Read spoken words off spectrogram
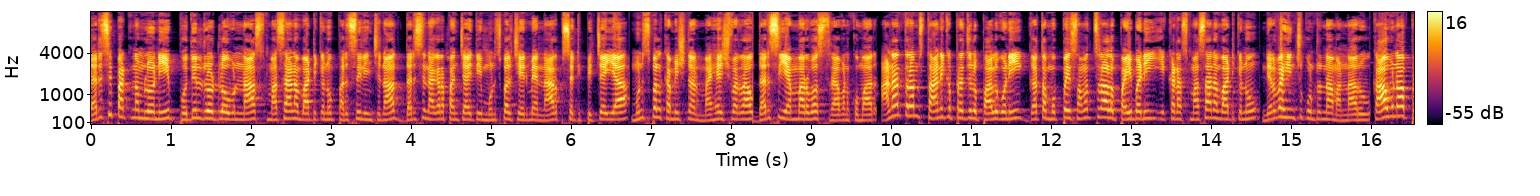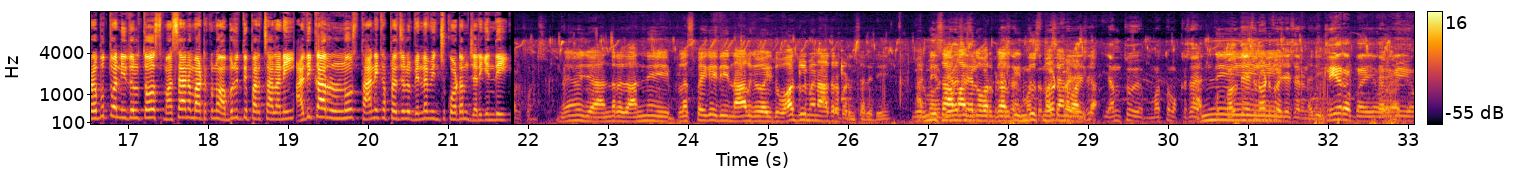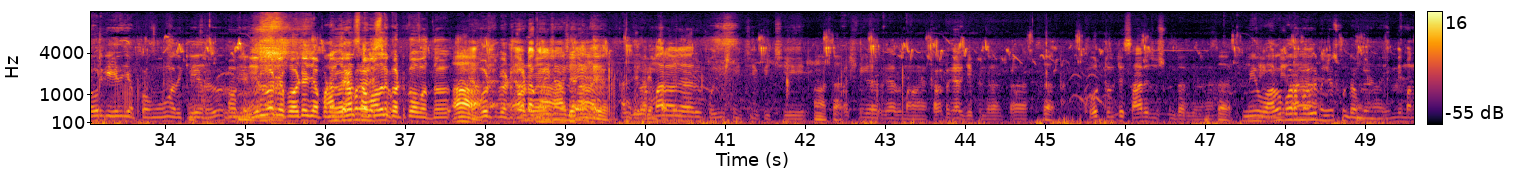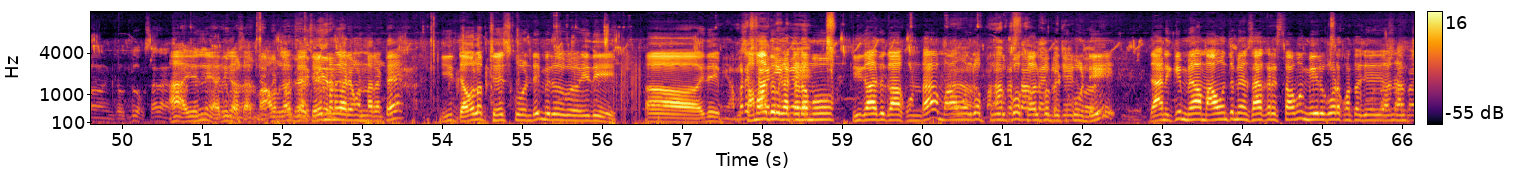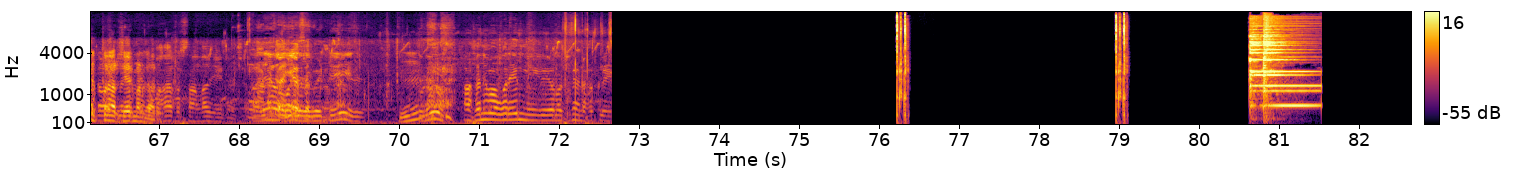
దర్శిపట్నంలోని పొదిల్ రోడ్లో ఉన్న శ్మశాన వాటికను పరిశీలించిన దర్శి నగర panchayat municipal chairman Narpasetti Pichaiah municipal commissioner Maheswara Rao Darsi MRO Shravan Kumar. అనంతరం స్థానిక ప్రజలు పాల్గొని గత ముప్పై సంవత్సరాలు పైబడి ఇక్కడ శ్మశాన వాటికను నిర్వహించుకుంటున్నామన్నారు. కావున ప్రభుత్వ నిధులతో శ్మశాన వాటికను అభివృద్ధి పరచాలని అధికారులను స్థానిక ప్రజలు విన్నవించుకోవడం జరిగింది. అందరూ అన్ని ప్లస్ పైగా ఇది నాలుగు ఐదు వార్డుల మీద ఆధారపడింది సార్ ఇది. అన్ని సామాజిక వర్గాలకు హిందూ శ్మశాన వాటిక. ఎంత మొత్తం ఒక్కసారి అన్ని అది క్లియర్ అబ్బాయి ఎవరికి ఎవరికి ఏది చెప్పాము అది క్లియర్ మీరు కూడా రేపు ఒకటే చెప్పండి. ఎవరైనా సమాధులు కట్టుకోవద్దు. పూడ్చి పెట్టుకోవద్దు రామారావు గారు పొజిషన్ ఇచ్చి సార్. లక్ష్మి గారు గారు మన కలెక్టర్ గారు చెప్పిన తర్వాత సార్. కోర్టు ఉంటే సారే చూసుకుంటారు కదా. సార్. మేము వాగపురం వరకు మేము చూసుకుంటాం ఇన్ని మనం ఇంకా వద్దు ఒకసారి ఆ, ఇవన్నీ అది కాదు సార్. మామూలుగా చైర్మన్ గారు ఏమంటున్నారంటే ఈ డెవలప్ చేసుకోండి మీరు ఇది ఇది సమాధులు కట్టడము ఇది కాదు కాకుండా మామూలుగా పూర్పు కలుపు పెట్టుకోండి. దానికి మా మా వంతు మేము సహకరిస్తాము మీరు కూడా కొంత చేయ- అని చెప్తున్నారు చైర్మన్ గారు.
